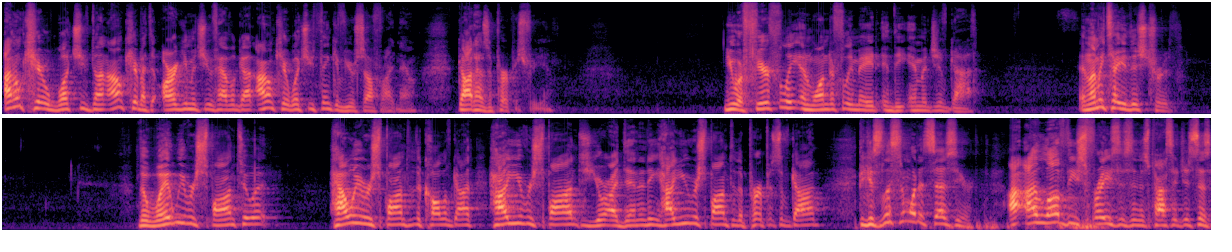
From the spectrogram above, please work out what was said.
I don't care what you've done. I don't care about the arguments you've had with God. I don't care what you think of yourself right now. God has a purpose for you. You are fearfully and wonderfully made in the image of God. And let me tell you this truth the way we respond to it, how we respond to the call of God, how you respond to your identity, how you respond to the purpose of God. Because listen what it says here. I, love these phrases in this passage. It says,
